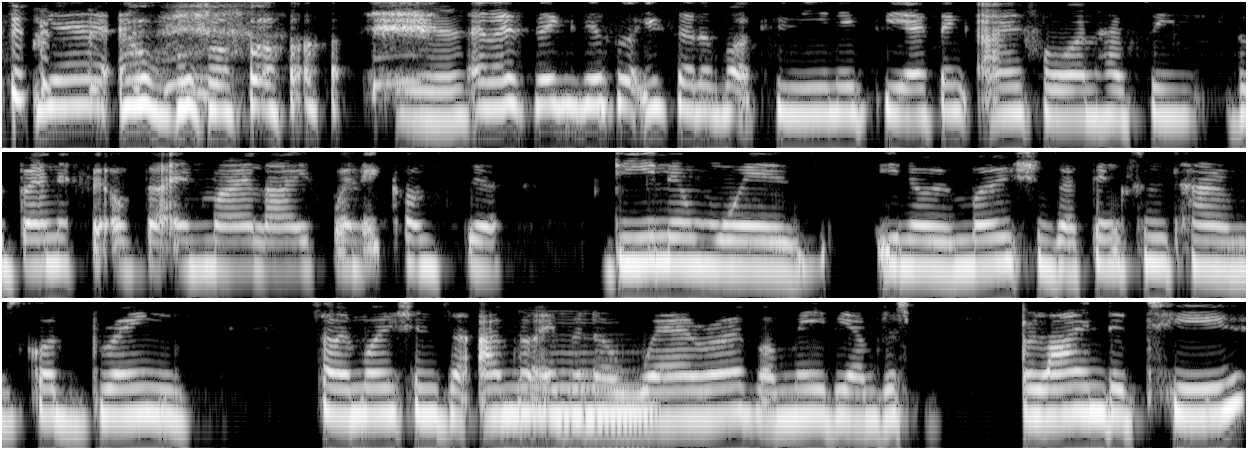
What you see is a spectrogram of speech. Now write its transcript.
yeah. yeah. And I think just what you said about community, I think I, for one, have seen the benefit of that in my life when it comes to dealing with, you know, emotions. I think sometimes God brings some emotions that I'm not mm. even aware of, or maybe I'm just blinded to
